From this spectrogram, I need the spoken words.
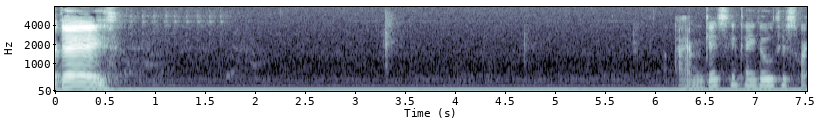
Turkeys! I'm guessing I go this way.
